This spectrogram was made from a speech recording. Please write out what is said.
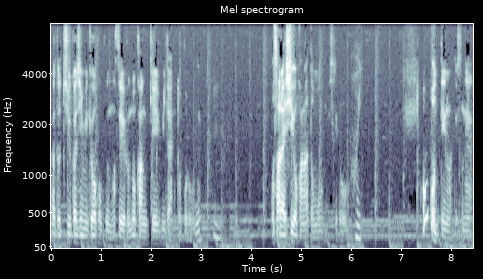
あと中華人民共和国の政府の関係みたいなところをね、うん。おさらいしようかなと思うんですけど、はい。香港っていうのはですね、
